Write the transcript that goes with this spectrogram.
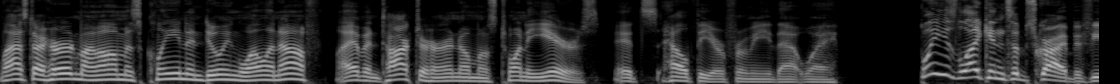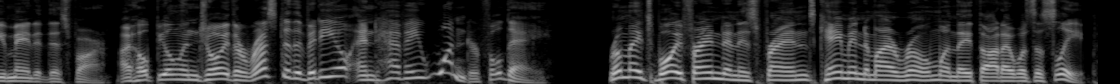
Last I heard, my mom is clean and doing well enough. I haven't talked to her in almost 20 years. It's healthier for me that way. Please like and subscribe if you made it this far. I hope you'll enjoy the rest of the video and have a wonderful day. Roommate's boyfriend and his friends came into my room when they thought I was asleep.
